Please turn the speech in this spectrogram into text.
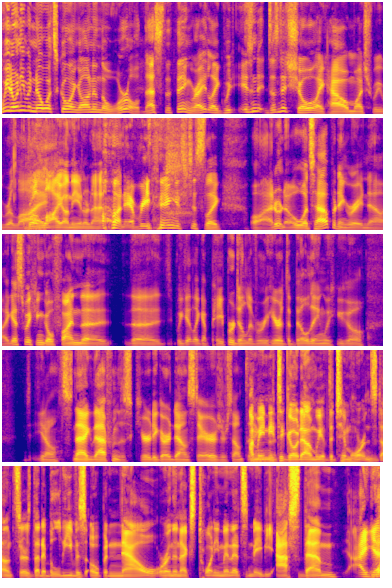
we don't even know what's going on in the world. That's the thing, right? Like we, isn't it doesn't it show like how much we rely, Rely on the internet. on everything? It's just like, oh, I don't know what's happening right now. I guess we can go find the the we get like a paper delivery here at the building. We could go you know, snag that from the security guard downstairs or something. I mean, but- need to go down. We have the Tim Hortons downstairs that I believe is open now or in the next 20 minutes and maybe ask them I guess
